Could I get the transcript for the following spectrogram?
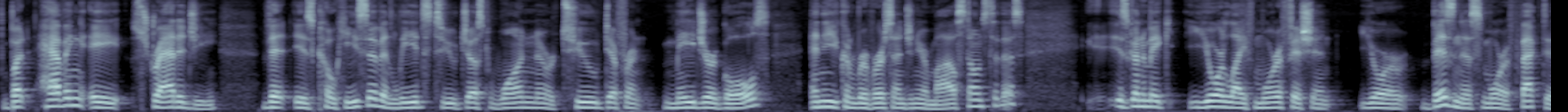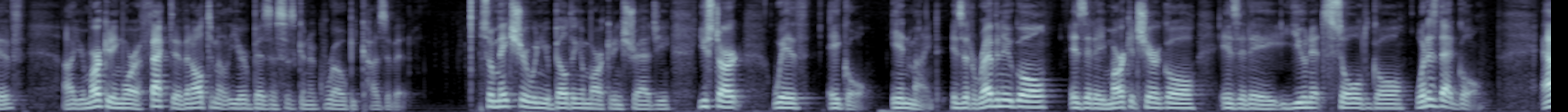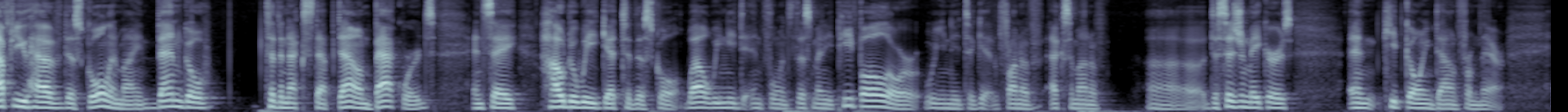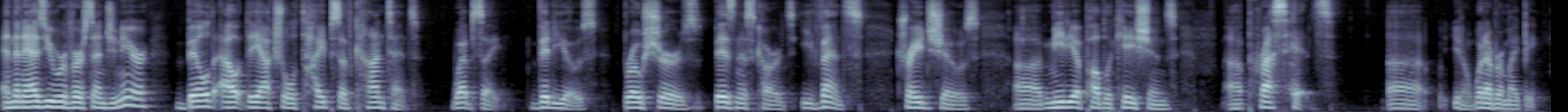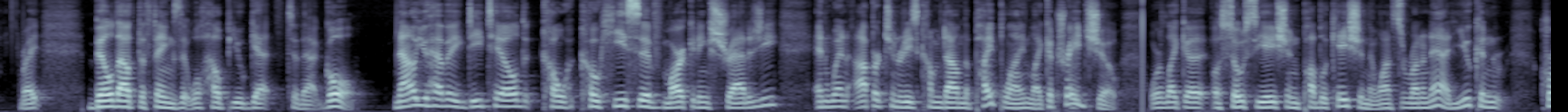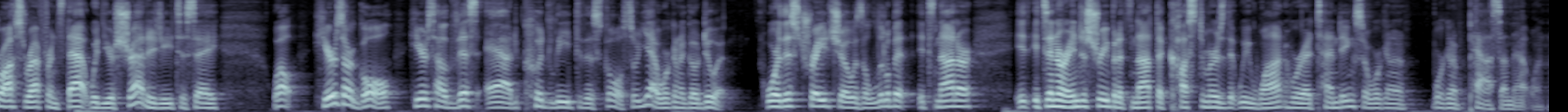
But having a strategy that is cohesive and leads to just one or two different major goals, and then you can reverse engineer milestones to this, is going to make your life more efficient, your business more effective, uh, your marketing more effective, and ultimately your business is going to grow because of it. So make sure when you're building a marketing strategy, you start with a goal in mind. Is it a revenue goal? Is it a market share goal? Is it a unit sold goal? What is that goal? After you have this goal in mind, then go to the next step down backwards and say, how do we get to this goal? Well, we need to influence this many people, or we need to get in front of X amount of uh, decision makers and keep going down from there. And then as you reverse engineer, build out the actual types of content website, videos, brochures, business cards, events, trade shows, uh, media publications, uh, press hits, uh, you know, whatever it might be, right? Build out the things that will help you get to that goal. Now you have a detailed, co- cohesive marketing strategy. And when opportunities come down the pipeline, like a trade show or like an association publication that wants to run an ad, you can cross reference that with your strategy to say, well, here's our goal. Here's how this ad could lead to this goal. So yeah, we're going to go do it. Or this trade show is a little bit, it's not our, it, it's in our industry, but it's not the customers that we want who are attending. So we're going to, we're going to pass on that one.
